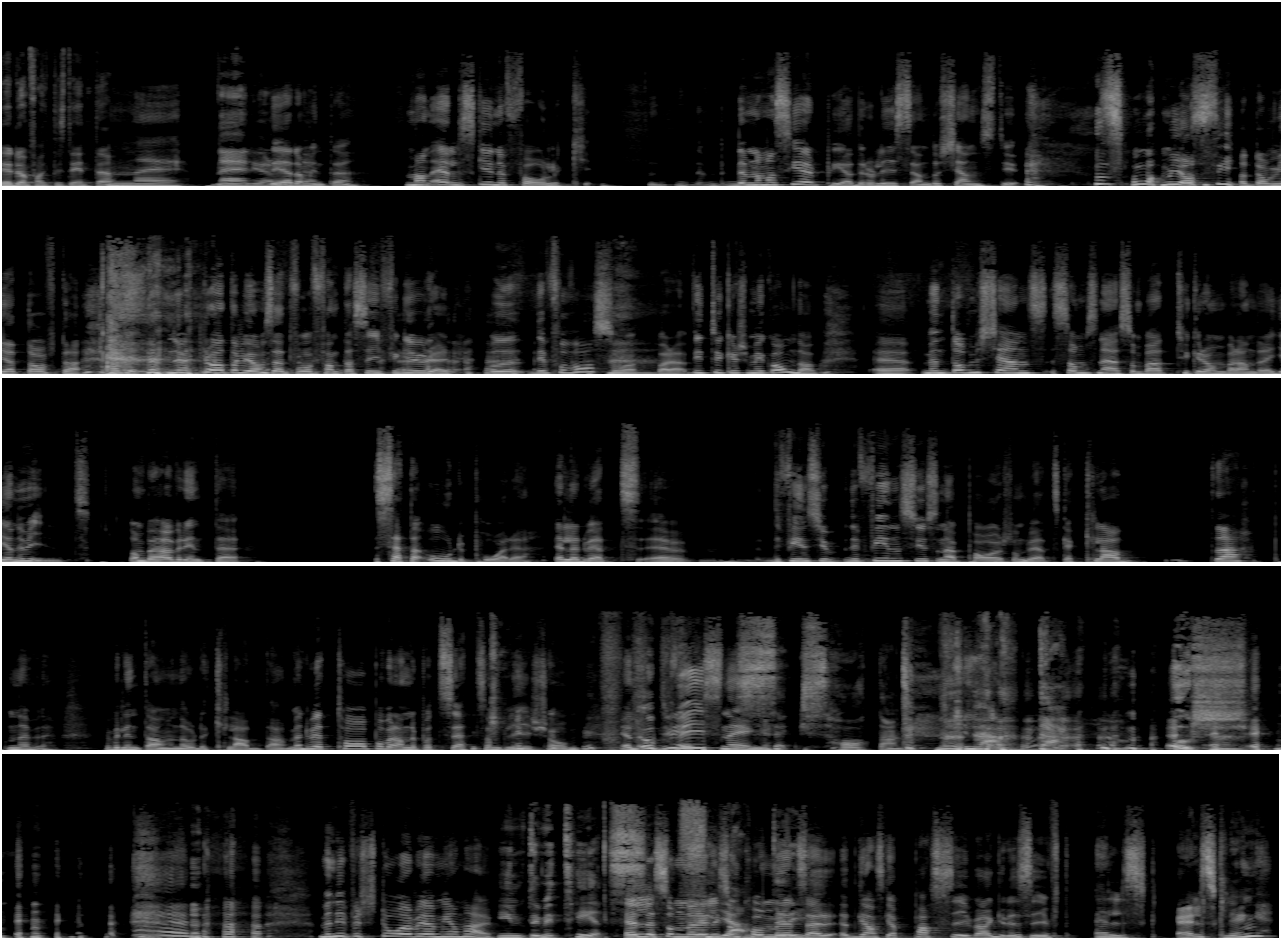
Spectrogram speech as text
det är de faktiskt inte. Nej, Nej, det gör det är de inte. Man älskar ju när folk, när man ser Peder och Lisen, då känns det ju som om jag ser dem jätteofta. Okay, nu pratar vi om så här två fantasifigurer och det får vara så bara. Vi tycker så mycket om dem. Eh, men de känns som såna här som bara tycker om varandra genuint. De behöver inte sätta ord på det. Eller du vet, eh, det finns ju, det finns ju såna här par som du vet ska kladda, nej, jag vill inte använda ordet kladda, men du vet ta på varandra på ett sätt som blir som en uppvisning. Sexhataren. Kladda. Usch. Men ni förstår vad jag menar. Intimitets. Eller som när det liksom kommer ett, så här, ett ganska passiv aggressivt älsk, älskling.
